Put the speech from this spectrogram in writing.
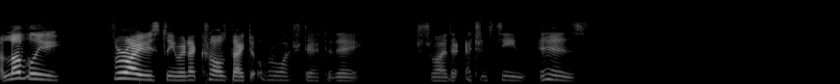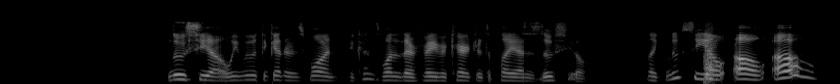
A lovely variety streamer that crawls back to Overwatch Day today. Which is why their entrance theme is Lucio. We move together as one because one of their favorite characters to play as is Lucio. Like Lucio, oh, oh.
